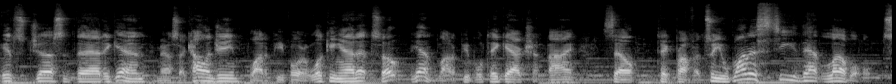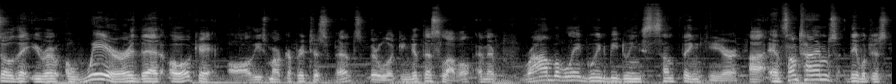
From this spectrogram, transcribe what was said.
It's just that, again, mass psychology, a lot of people are looking at it. So, again, a lot of people take action buy, sell, take profit. So you want to see that level so that you're aware that, oh, okay, all these market participants, they're looking at this level and they're probably going to be doing something here. Uh, and sometimes they will just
